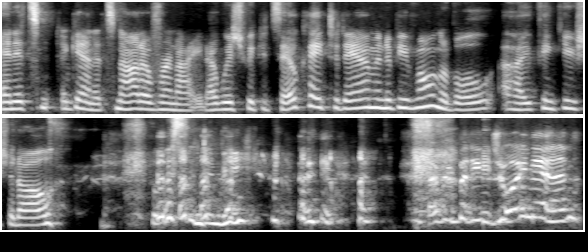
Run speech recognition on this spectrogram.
And it's, again, it's not overnight. I wish we could say, okay, today I'm going to be vulnerable. I think you should all listen to me. Everybody join in.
